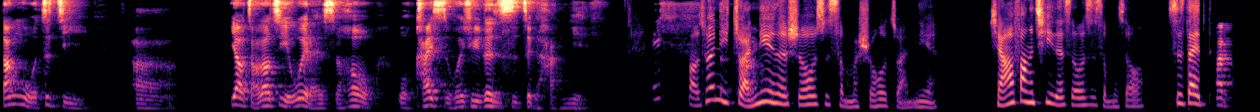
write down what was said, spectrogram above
当我自己啊。要找到自己未来的时候，我开始会去认识这个行业。哎，宝川，你转念的时候是什么时候转念？想要放弃的时候是什么时候？是在大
